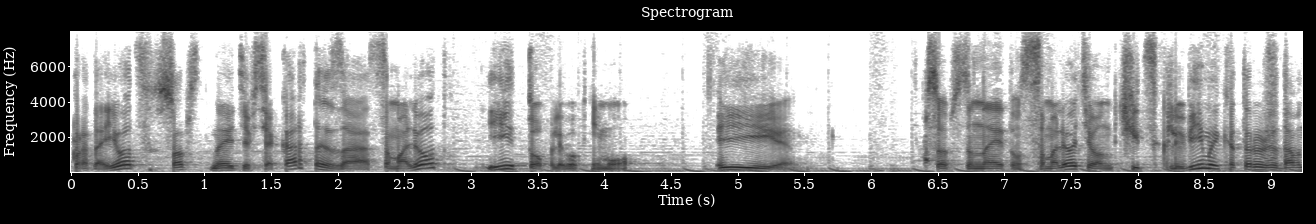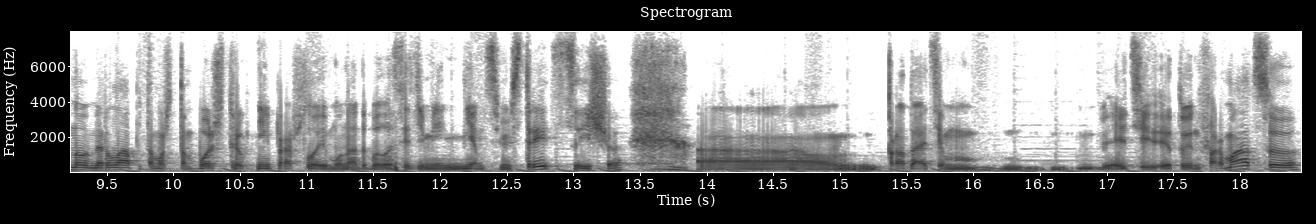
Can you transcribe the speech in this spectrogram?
продает, собственно, эти все карты за самолет и топливо к нему. И Собственно, на этом самолете он мчится к любимой, которая уже давно умерла, потому что там больше трех дней прошло, ему надо было с этими немцами встретиться еще, а, продать им эти, эту информацию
